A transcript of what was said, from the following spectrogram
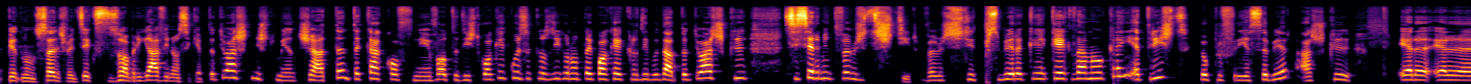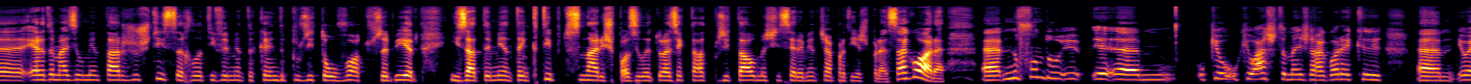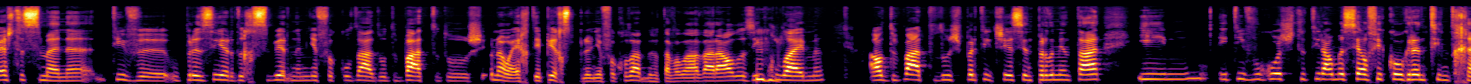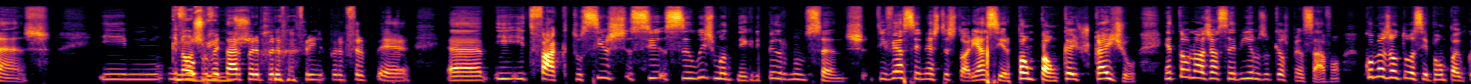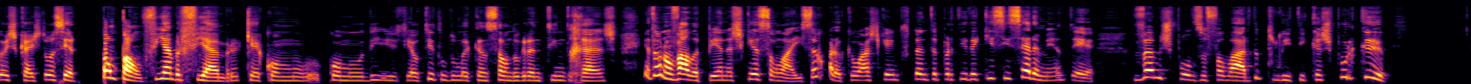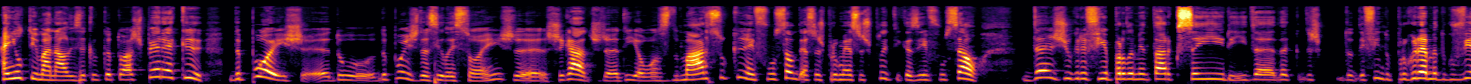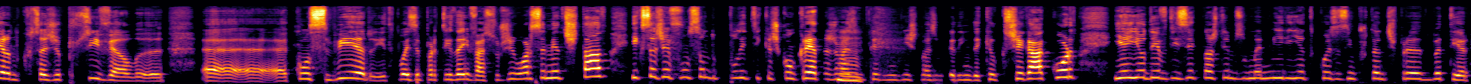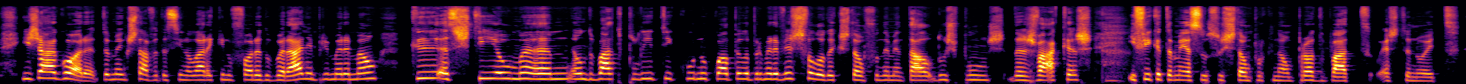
Pedro Nuno Santos vai dizer que se desobrigava e não sei o quê. Portanto, eu acho que neste momento já há tanta cacofonia em volta disto, qualquer coisa que eles digam não tem qualquer credibilidade. Portanto, eu acho que, sinceramente, vamos desistir. Vamos desistir de perceber a quem, quem é que dá mão a quem. É triste, eu preferia saber. Acho que era, era, era da mais elementar justiça relativamente a quem depositou o voto, saber exatamente em que tipo de cenários pós-eleitorais é que está a depositá-lo, mas sinceramente já partia a esperança. Agora, uh, no fundo, uh, o que, eu, o que eu acho também já agora é que um, eu esta semana tive o prazer de receber na minha faculdade o debate dos. Não, a RTP recebeu na minha faculdade, mas eu estava lá a dar aulas e colei-me ao debate dos partidos sem assento parlamentar e, e, tive o gosto de tirar uma selfie com o grande Tim de Rãs. E, e vou aproveitar vimos. para, para, para, para é, uh, e, e, de facto, se, os, se, se Luís Montenegro e Pedro Nuno Santos tivessem nesta história a ser pão, pão, queijo, queijo, então nós já sabíamos o que eles pensavam. Como eles não estão a ser pão, pão, queijo, queijo, estão a ser Pão Pão, Fiambre Fiambre, que é como, como diz, é o título de uma canção do Grande Tino de Rãs, então não vale a pena, esqueçam lá isso. Agora, o que eu acho que é importante a partir daqui, sinceramente, é vamos pô-los a falar de políticas, porque em última análise, aquilo que eu estou à espera é que depois, eh, do, depois das eleições, eh, chegados a dia 11 de março, que em função dessas promessas políticas e em função da geografia parlamentar que sair e da, da, da, enfim, do programa de governo que seja possível uh, uh, conceber e depois a partir daí vai surgir o orçamento de Estado e que seja em função de políticas concretas, mais hum. um bocadinho disto, mais um bocadinho daquilo que chega a acordo, e aí eu devo dizer que nós temos uma míria de coisas importantes para debater. E já agora, também gostava de assinalar aqui no Fora do Baralho, em primeira mão, que assisti a, uma, a um debate político no qual pela primeira vez se falou da questão fundamental dos puns das vacas e fica também essa sugestão, porque não, para o debate esta noite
